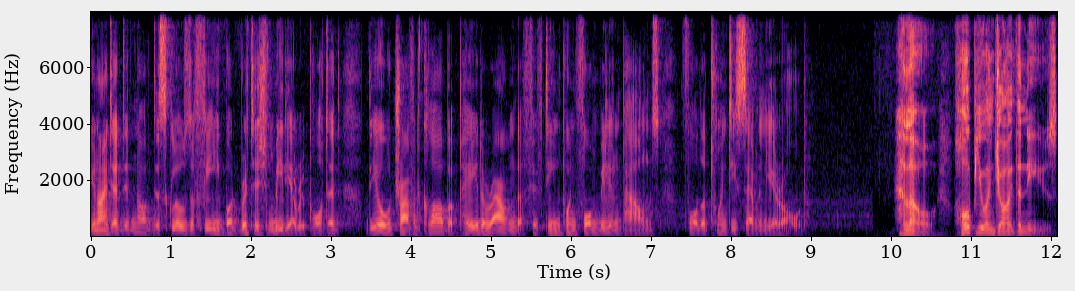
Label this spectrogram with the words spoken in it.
United did not disclose the fee, but British media reported the Old Trafford club paid around £15.4 million for the 27-year-old. Hello, hope you enjoyed the news.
